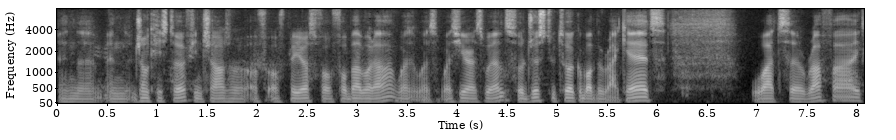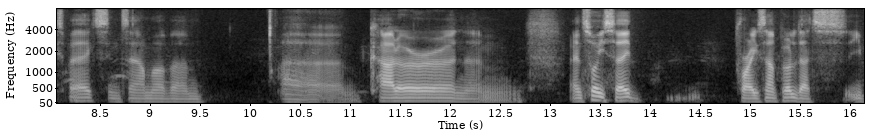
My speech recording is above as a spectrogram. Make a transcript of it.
and uh, and Jean Christophe in charge of, of players for for Babolat was, was, was here as well. So just to talk about the rackets, what uh, Rafa expects in terms of um, color, and um, and so he said, for example, that he,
